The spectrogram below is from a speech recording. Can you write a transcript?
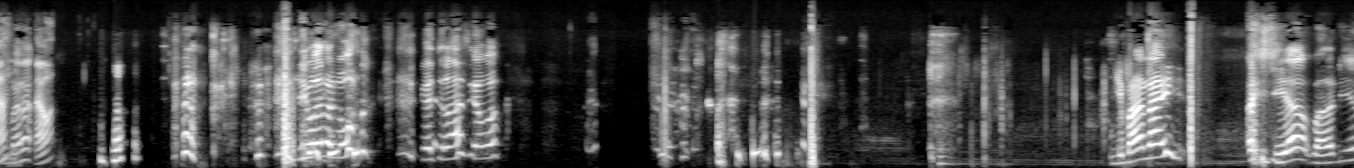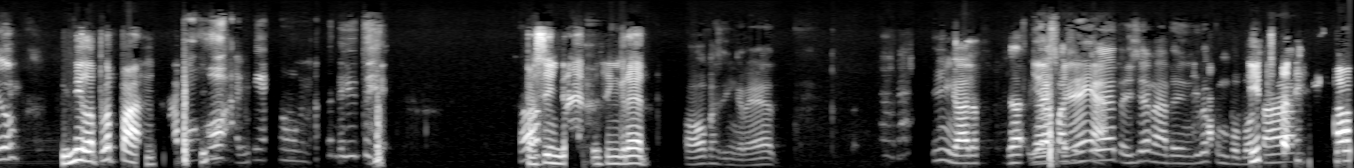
Hah? Gimana? Naon? Gimana ngomong? Gak jelas ya, Bang. Gimana ih? Eh, siap, malah dia. ini lep-lepan Oh, anjing ngomong apa itu? Hah? passing grade passing grade Oh, passing grade. Ih, enggak ada enggak Ya, ada passing ya. grade. Isian ada yang juga itu pembobotan. tadi Sikal,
